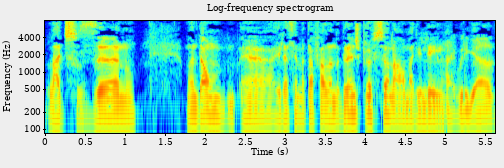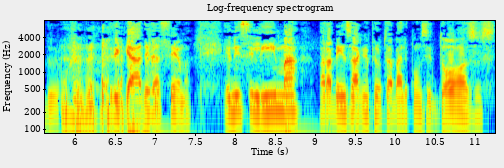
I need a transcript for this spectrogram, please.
lá de Suzano. Mandar um. É, a Iracema está falando, grande profissional, Marilei. Ai, obrigado. Obrigada, Iracema. Eunice Lima, parabéns, Wagner, pelo trabalho com os idosos.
